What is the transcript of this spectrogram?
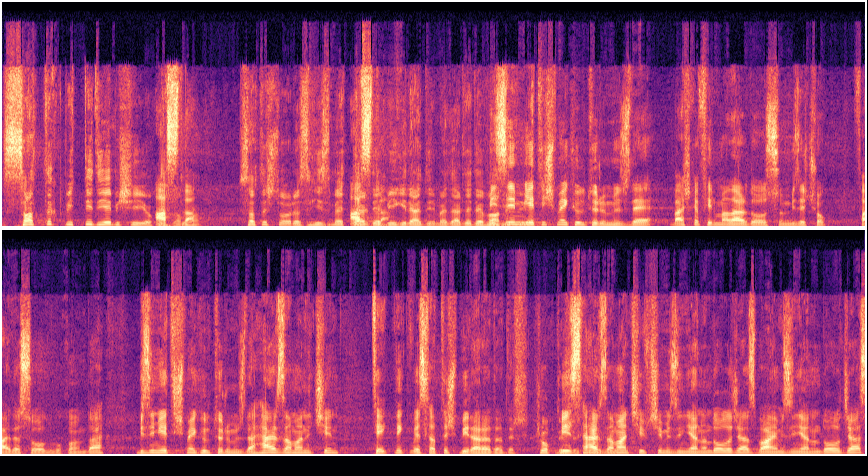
sattık bitti diye bir şey yok Asla. o zaman. Satış sonrası hizmetlerde, Asla. bilgilendirmelerde devam Bizim ediyor. yetişme kültürümüzde başka firmalar da olsun bize çok faydası oldu bu konuda. Bizim yetişme kültürümüzde her zaman için teknik ve satış bir aradadır. Çok Biz her ederim. zaman çiftçimizin yanında olacağız, bayimizin yanında olacağız.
